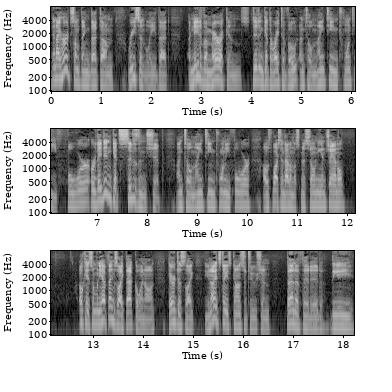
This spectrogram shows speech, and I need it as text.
And I heard something that um, recently that Native Americans didn't get the right to vote until 1924, or they didn't get citizenship until 1924. I was watching that on the Smithsonian Channel. Okay, so when you have things like that going on, they're just like the United States Constitution benefited the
